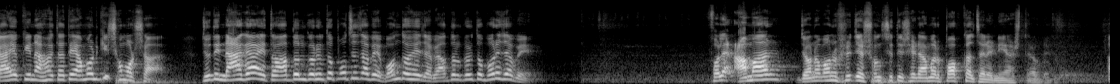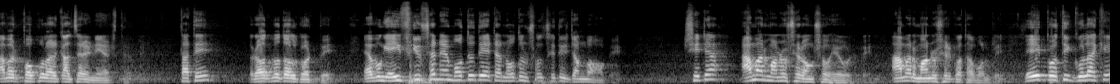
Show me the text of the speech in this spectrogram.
গায়কই না হয়, তাতে এমন কি সমস্যা? যদি না গায়, তো আব্দুল করিম তো পচে যাবে, বন্ধ হয়ে যাবে, আব্দুল করিম তো মরে যাবে। ফলে আমার জনমানুষের যে সংস্কৃতি, সেটা আমার পপ কালচারে নিয়ে আসতে হবে। আমার পপুলার কালচারে নিয়ে আসতে হবে। তাতে রদবদল ঘটবে এবং এই ফিউশনের মধ্য দিয়ে একটা নতুন সংস্কৃতির জন্ম হবে। সেটা আমার মানুষের অংশ হয়ে উঠবে, আমার মানুষের কথা বলবে। এই প্রতীকগুলাকে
